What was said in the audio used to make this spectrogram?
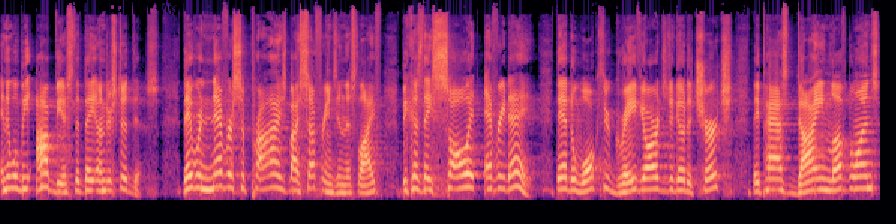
and it will be obvious that they understood this. They were never surprised by sufferings in this life because they saw it every day. They had to walk through graveyards to go to church. They passed dying loved ones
